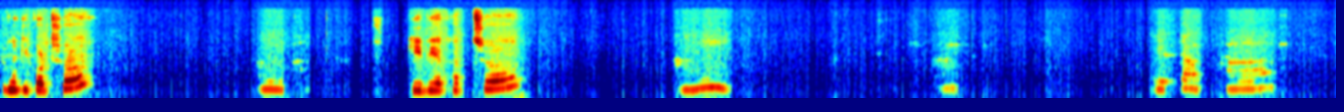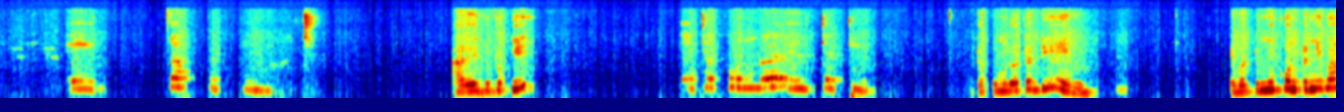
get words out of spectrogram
তুমি কি করছ? কি দিয়ে খাচ্ছ? আর এই দুটো কি? এটা কুমড়ো, এটা ডিম। এবার তুমি কোনটা নিবা?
